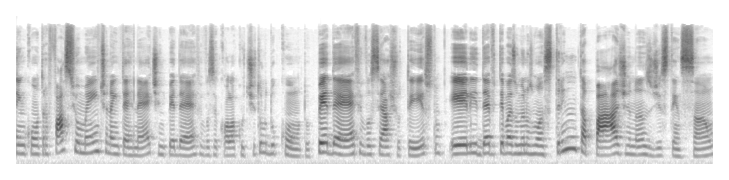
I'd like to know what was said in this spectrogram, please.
encontra facilmente na internet, em PDF, você coloca o título do conto. PDF, você acha o texto. Ele deve ter mais ou menos umas 30 páginas de extensão.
